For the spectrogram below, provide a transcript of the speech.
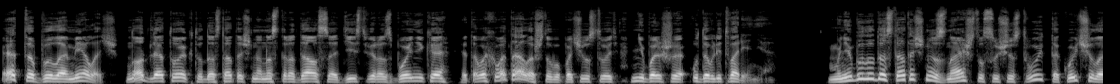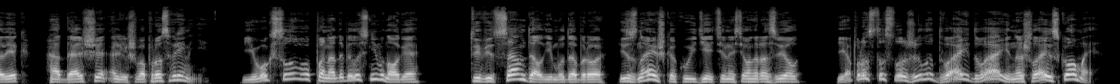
Это была мелочь, но для той, кто достаточно настрадался от действий разбойника, этого хватало, чтобы почувствовать небольшое удовлетворение. Мне было достаточно знать, что существует такой человек, а дальше лишь вопрос времени. Его, к слову, понадобилось немного. Ты ведь сам дал ему добро, и знаешь, какую деятельность он развел. Я просто сложила два и два и нашла искомое.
